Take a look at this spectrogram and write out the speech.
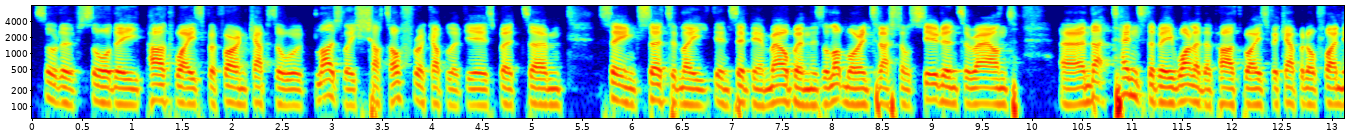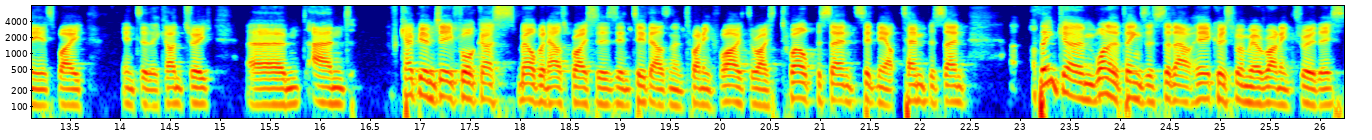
sort of saw the pathways for foreign capital were largely shut off for a couple of years, but um, seeing certainly in Sydney and Melbourne, there's a lot more international students around, uh, and that tends to be one of the pathways for capital finding its way into the country. Um, and KPMG forecasts Melbourne house prices in 2025 to rise 12%, Sydney up 10%. I think um, one of the things that stood out here, Chris, when we were running through this,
